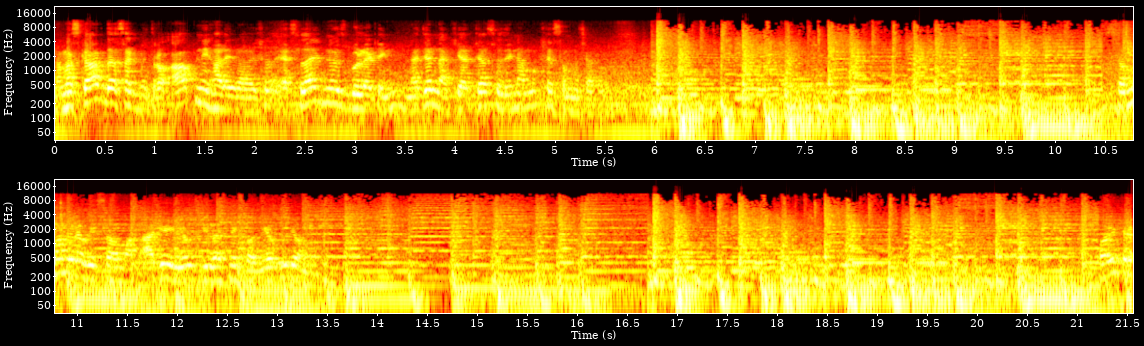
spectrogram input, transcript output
નમસ્કાર દર્શક મિત્રો, આપ નિહાળી રહ્યા છો એસલાઇડ ન્યૂઝ બુલેટિન નજર નાખી અત્યાર સુધીના મુખ્ય સમાચારો. સમગ્ર વિશ્વમાં આજે યોગ દિવસની ભવ્ય ઉજવણી. પવિત્ર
